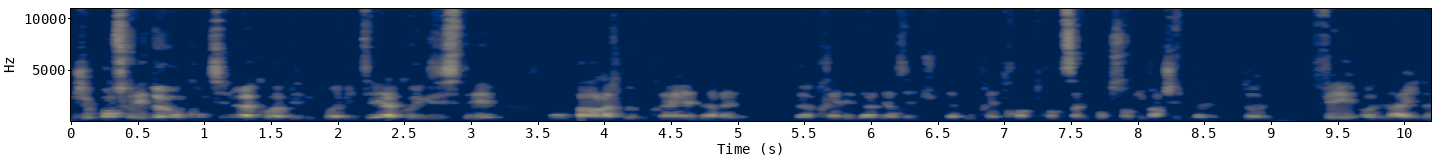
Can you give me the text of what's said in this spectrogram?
je pense que les deux vont continuer à cohabiter, à coexister. On parle à peu près, d'après les dernières études, d'à peu près 30-35% du marché du badminton fait online.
